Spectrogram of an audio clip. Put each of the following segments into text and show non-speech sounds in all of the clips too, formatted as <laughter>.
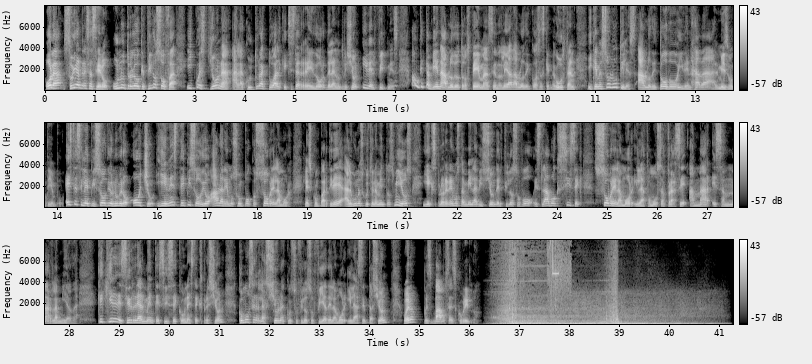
Hola, soy Andrés Acero, un nutrólogo que filosofa y cuestiona a la cultura actual que existe alrededor de la nutrición y del fitness. Aunque también hablo de otros temas, en realidad hablo de cosas que me gustan y que me son útiles. Hablo de todo y de <laughs> nada al mismo tiempo. Este es el episodio número 8 y en este episodio hablaremos un poco sobre el amor. Les compartiré algunos cuestionamientos míos y exploraremos también la visión del filósofo Slavoj Zizek sobre el amor y la famosa frase amar es amar la mierda. ¿Qué quiere decir realmente Con esta expresión? ¿Cómo se relaciona con su filosofía del amor y la aceptación? Bueno, pues vamos a descubrirlo.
